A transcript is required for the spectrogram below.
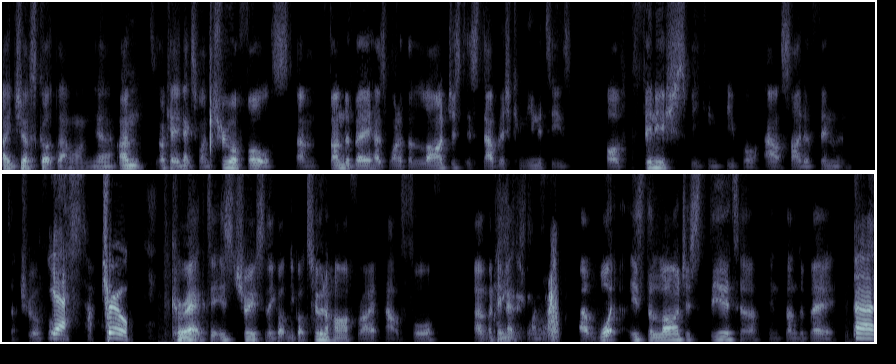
I just got that one. Yeah. Um. Okay. Next one. True or false? Um. Thunder Bay has one of the largest established communities of Finnish-speaking people outside of Finland. Is that true or false? Yes, true. Correct. It is true. So they got you got two and a half right out of four. Um, okay. Next one. Uh, what is the largest theater in Thunder Bay? Uh,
